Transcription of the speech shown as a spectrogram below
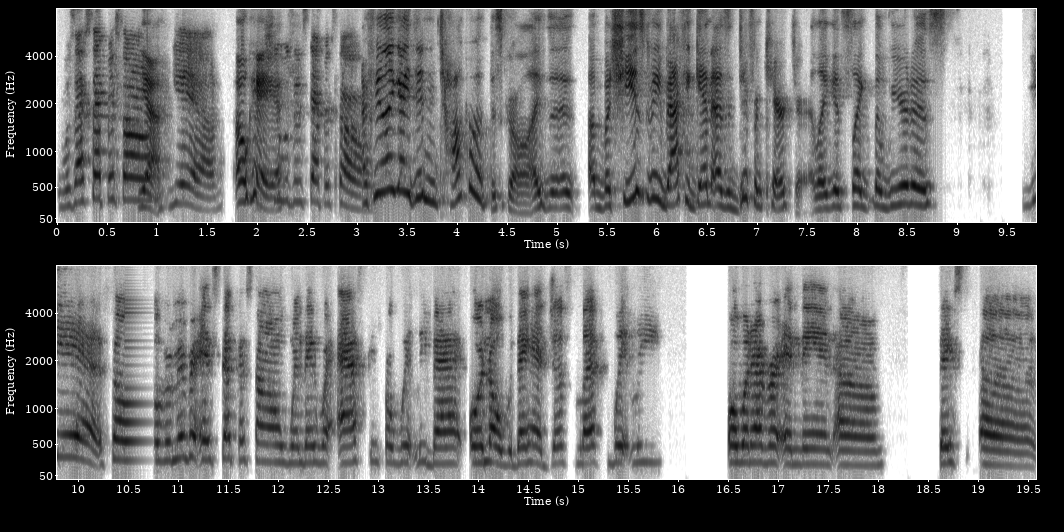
Was that Stepping Stone? Yeah. Yeah. Okay. She was in Stepping Stone. I feel like I didn't talk about this girl, I, uh, but she is going to be back again as a different character. Like it's like the weirdest yeah. So remember in Stepping Stone when they were asking for Whitley back, or no, they had just left Whitley or whatever, and then um they uh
